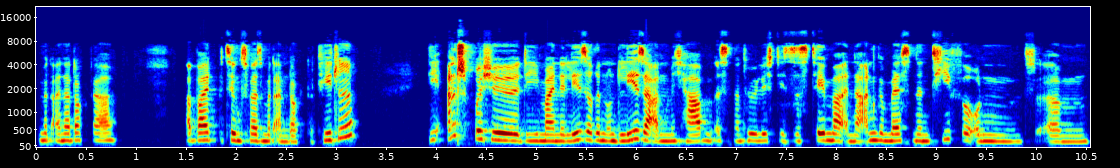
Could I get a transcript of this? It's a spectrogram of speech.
mit einer Doktorarbeit beziehungsweise mit einem Doktortitel. Die Ansprüche, die meine Leserinnen und Leser an mich haben, ist natürlich dieses Thema in der angemessenen Tiefe und ähm,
